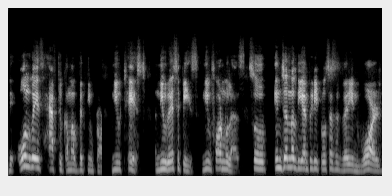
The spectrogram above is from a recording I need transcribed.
they always have to come up with new products, new taste, new recipes, new formulas. So in general, the NPD process is very involved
